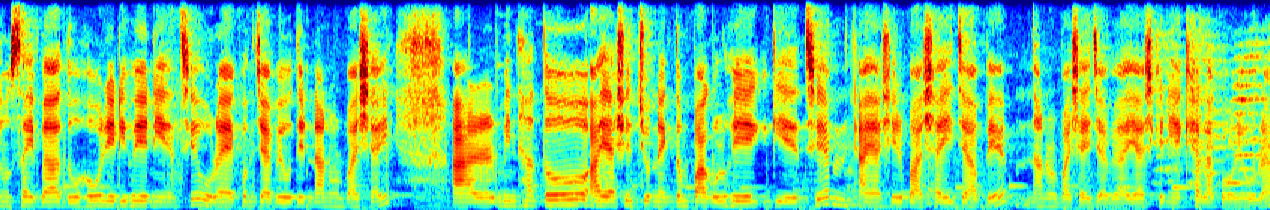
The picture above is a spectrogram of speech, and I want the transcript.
নুসাইবা, দোহাও রেডি হয়ে নিয়েছে। ওরা এখন যাবে ওদের নানুর বাসায়। আর মিনহা তো আয়াসের জন্য একদম পাগল হয়ে গিয়েছে। আয়াসের বাসায় যাবে, নানুর বাসায় যাবে। আয়াসকে নিয়ে খেলা করে ওরা।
